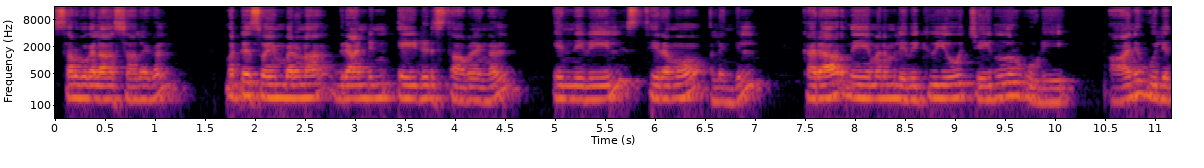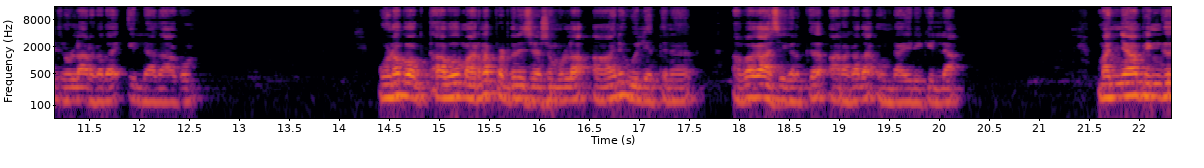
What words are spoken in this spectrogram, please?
സർവകലാശാലകൾ മറ്റ് സ്വയംഭരണ ഗ്രാൻഡിൻ എയ്ഡഡ് സ്ഥാപനങ്ങൾ എന്നിവയിൽ സ്ഥിരമോ അല്ലെങ്കിൽ കരാർ നിയമനം ലഭിക്കുകയോ ചെയ്യുന്നതോടുകൂടി ആനുകൂല്യത്തിനുള്ള അർഹത ഇല്ലാതാകും. ഗുണഭോക്താവ് മരണപ്പെട്ടതിന് ശേഷമുള്ള ആനുകൂല്യത്തിന് അവകാശികൾക്ക് അർഹത ഉണ്ടായിരിക്കില്ല. മഞ്ഞ പിങ്ക്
